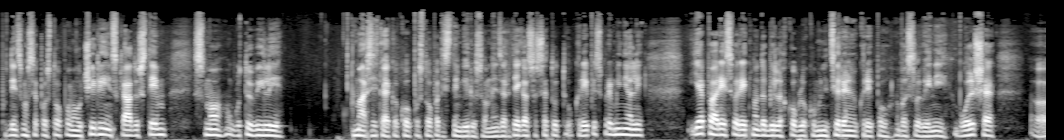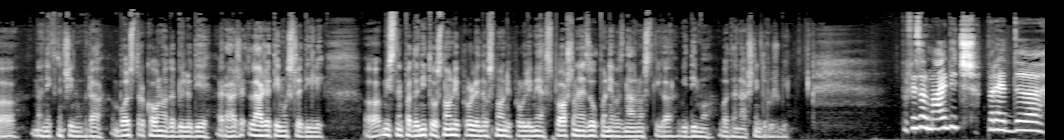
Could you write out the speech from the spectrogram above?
Potem smo se postopoma učili in skladu s tem smo ugotovili, marsikaj, kako postopati s tem virusom. In zaradi tega so se tudi ukrepi spremenjali. Je pa res verjetno, da bi lahko bilo komuniciranje ukrepov v Sloveniji boljše, uh, na nek način bolj strokovno, da bi ljudje raže, lažje temu sledili. Uh, mislim pa, da ni to osnovni problem, da osnovni problem je splošno nezaupanje v znanost, ki ga vidimo v današnji družbi. Profesor Majdič, pred uh,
